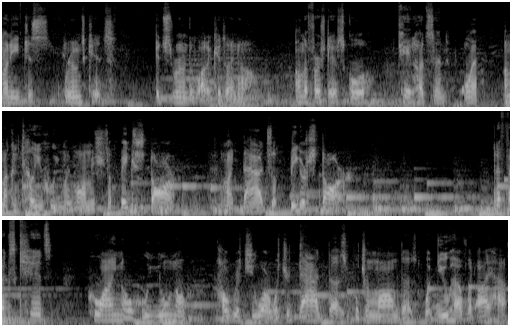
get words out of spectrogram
Money just ruins kids. It's ruined a lot of kids I know. On the first day of school, Kate Hudson went, I'm not gonna tell you who my mom is. She's a big star. My dad's a bigger star. It affects kids who I know, who you know, how rich you are, what your dad does, what your mom does, what you have, what I have.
